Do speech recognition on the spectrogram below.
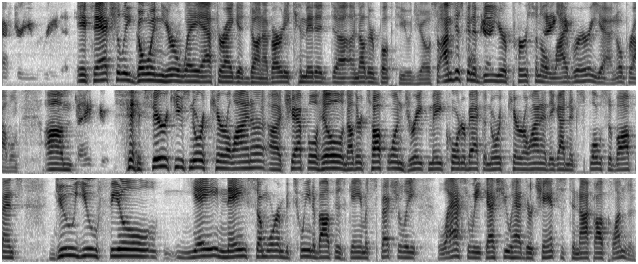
after you read it. It's actually going your way after I get done. I've already committed uh, another book to you, Joe. So I'm just going to okay. be your personal Thank library. You. Yeah, no problem. Um, Thank you. Syracuse, North Carolina, uh, Chapel Hill, another tough one. Drake Maye quarterback of North Carolina. They got an explosive offense. Do you feel yay, nay, somewhere in between about this game, especially last week? SU had their chances to knock off Clemson.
